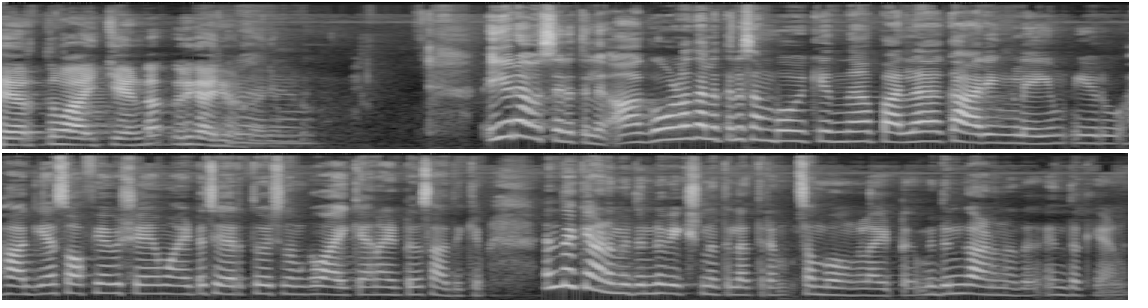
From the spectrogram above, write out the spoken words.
ചേർത്ത് വായിക്കേണ്ട ഒരു കാര്യമാണ്. ഈ ഒരു അവസരത്തിൽ ആഗോളതലത്തിൽ സംഭവിക്കുന്ന പല കാര്യങ്ങളെയും ഈ ഒരു ഹാഗിയ സോഫിയ വിഷയവുമായിട്ട് ചേർത്ത് വെച്ച് നമുക്ക് വായിക്കാനായിട്ട് സാധിക്കും. എന്തൊക്കെയാണ് മിഥുന്റെ വീക്ഷണത്തിൽ അത്തരം സംഭവങ്ങളായിട്ട് മിഥുൻ കാണുന്നത്? എന്തൊക്കെയാണ്?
